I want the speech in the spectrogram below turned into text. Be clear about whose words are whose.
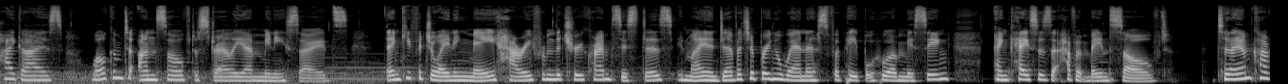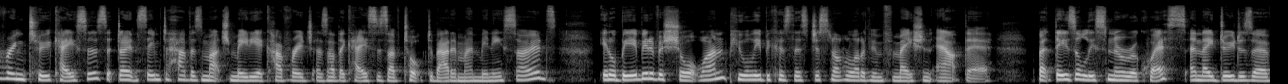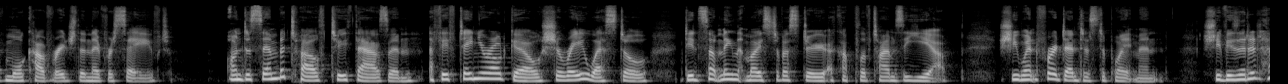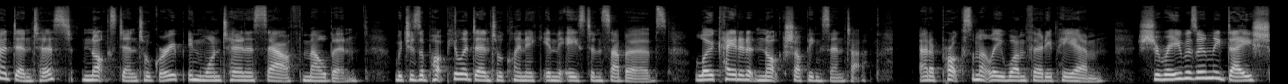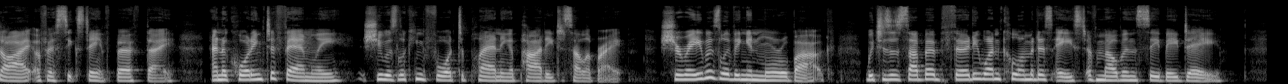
Speaker 1: Hi guys, welcome to Unsolved Australia mini-sodes. Thank you for joining me, Harry from the True Crime Sisters, in my endeavour to bring awareness for people who are missing and cases that haven't been solved. Today I'm covering two cases that don't seem to have as much media coverage as other cases I've talked about in my mini-sodes. It'll be a bit of a short one purely because there's just not a lot of information out there. But these are listener requests and they do deserve more coverage than they've received. On December 12, 2000, a 15 year old girl, Cherie Westall, did something that most of us do a couple of times a year. She went for a dentist appointment. She visited her dentist, Knox Dental Group, in Wantirna South, Melbourne, which is a popular dental clinic in the eastern suburbs, located at Knox Shopping Centre, at approximately 1:30 p.m. Cherie was only days shy of her 16th birthday, and according to family, she was looking forward to planning a party to celebrate. Cherie was living in Mooroolbark, which is a suburb 31 kilometres east of Melbourne's CBD.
